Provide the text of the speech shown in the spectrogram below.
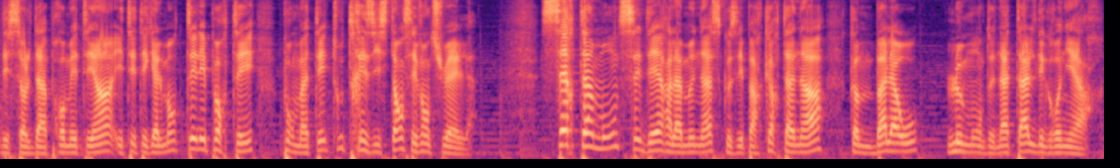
Des soldats prométhéens étaient également téléportés pour mater toute résistance éventuelle. Certains mondes cédèrent à la menace causée par Cortana, comme Balao, le monde natal des grognards.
